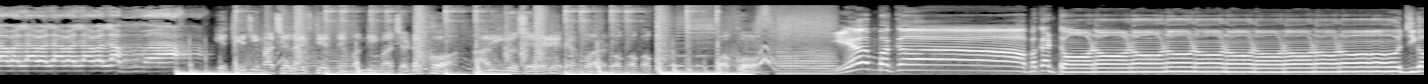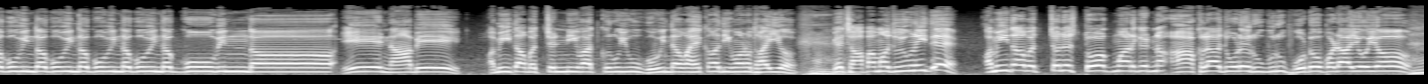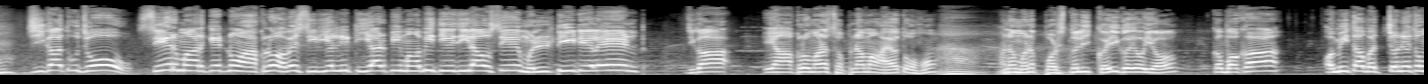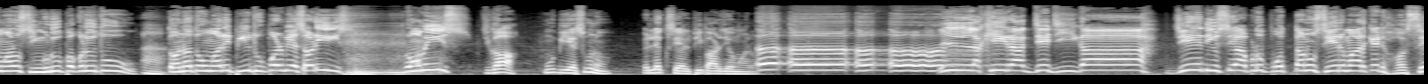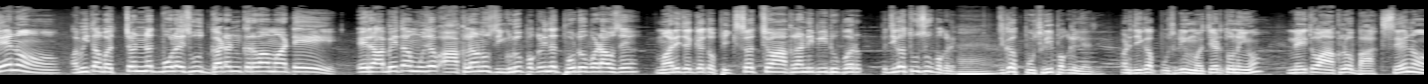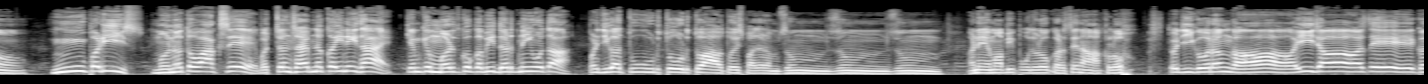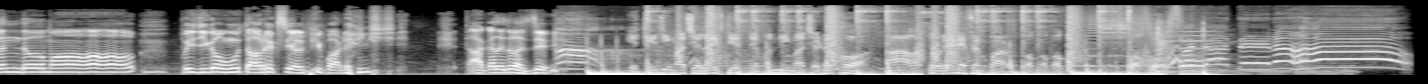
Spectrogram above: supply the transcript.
lava, લાવા લાવા લાવા lava. એ તેજીમાં છે લાઈફ તેજ ને મંદીમાં છે ડખો. આવી ગયો છે રેડ એફએમ પર. બકો એ બકા બકા ટોણો નો નો નો નો નો નો નો નો જીગા ગોવિંદ ગોવિંદ ગોવિંદ ગોવિંદ ગોવિંદ. એ ના બે. અમિતાભ બચ્ચનની વાત કરું એવું ગોવિંદા વાહે કાં દીવાનો થાય બે છાપામાં જોયું નહીં તે? અમિતાભ બચ્ચને સ્ટોક માર્કેટના આંખલા જોડે રૂબરૂ ફોટો પડાયો ય. જીગા તું જો શેર માર્કેટનો આંકલો હવે સિરિયલની ટીઆરપી માં બી તેજી લાવશે મલ્ટી ટેલેન્ટ જીગા એ આંકલો મારા સપનામાં આવ્યો તો હો. અને મને પર્સનલી કહી ગયો ય. કે બકા અમિતાભ બચ્ચને તો મારું સિંગડું પકડ્યું તું. તને તો મારી પીઠ ઉપર બેસાડીશ. પ્રોમિસ જીગા હું બેસું ને એટલે એક સેલ્ફી પાડજો મારો લખી રાખજે જીગા. જે દિવસે આપણું પોતાનું શેર માર્કેટ હશે ને અમિતાભ બચ્ચન જ બોલાઈશું ઉદઘાટન કરવા માટે. એ રાબેતા મુજબ આંખલાનું સિંગડું પકડીને જ ફોટો પડાવશે. મારી જગ્યા તો ફિક્સ જ છે આંખલાની પીઠ ઉપર. જીગા તું શું પકડે? જીગા પૂછડી પકડી લેજે. પણ જીગા પૂછડી મચેડતો નહીં હો. નહીં તો આંખલો ભાગશે ને. હું પડીશ. મને તો વાગશે. બચ્ચન સાહેબને કઈ નહીં થાય. કેમ કે મર્દ કો કભી દર્દ નહીં હોતા. પણ જીગા તું ઉડતો ઉડતો આવતો હોઈશ પાછળ. આમ ઝુમ ઝુમ ઝુમ. અને એમાં બી પોદળો કરશે ને આંકલો તો જીગો રંગાઈ જાશે ગંધમાં. પછી જીગો હું તારો એક સેલ્ફી પાડીશ. તાકાત તો હસજે. એ તેજીમાં છે લાઈફ તેજ ને મંદીમાં છે ડખો. આ હતો રેડ એફએમ પર. બકો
